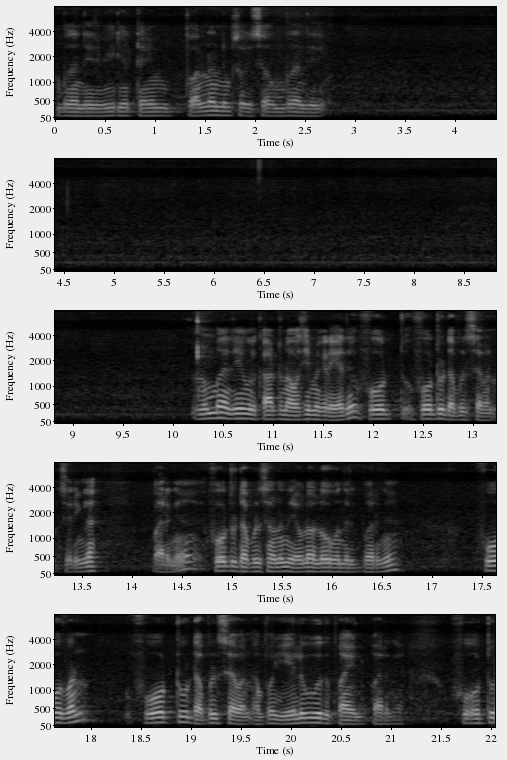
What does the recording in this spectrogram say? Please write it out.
ஒன்பதாம் தேதி வீடியோ டைம் பன்னெண்டு நிமிஷம் வயசா ஒன்பதாம் தேதி. ரொம்ப தேதி உங்களுக்கு காட்டணும் அவசியமே கிடையாது. Four two four two double seven சரிங்களா? பாருங்கள் ஃபோர் டூ டபுள் செவன்லேருந்து எவ்வளோ லோ வந்திருக்கு பாருங்கள் four one four two double seven அப்போ எழுபது பாயிண்ட் பாருங்கள் ஃபோர் டூ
